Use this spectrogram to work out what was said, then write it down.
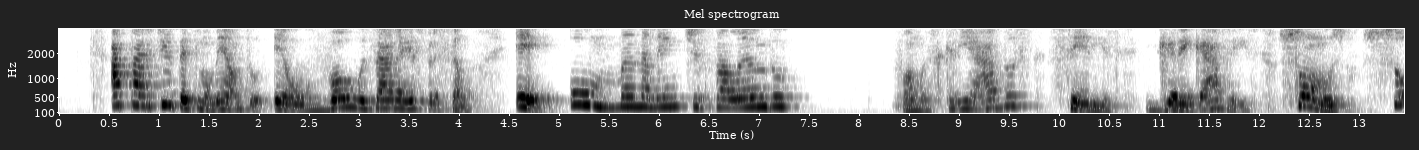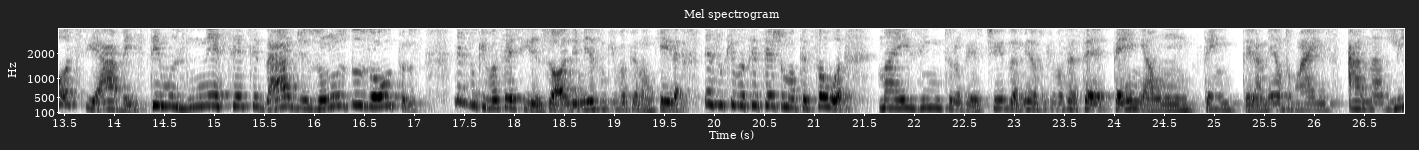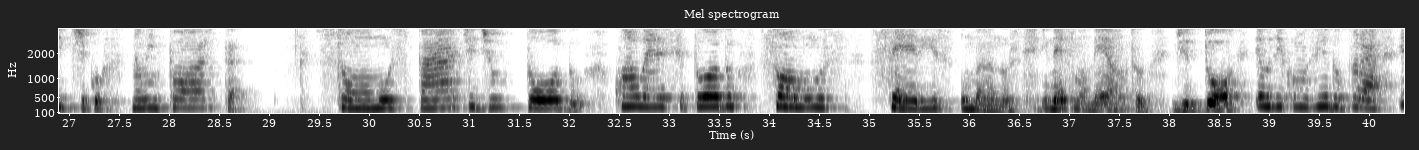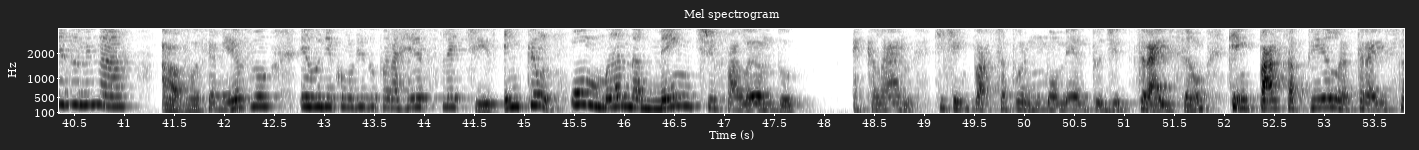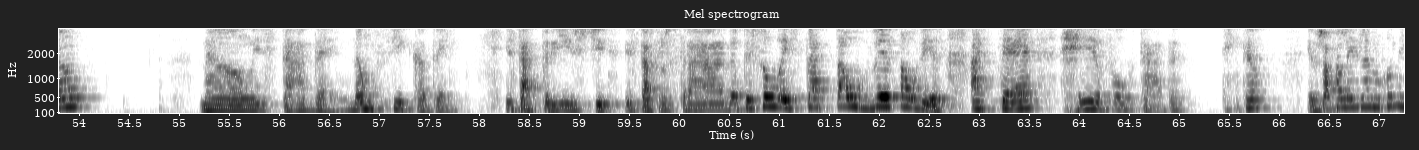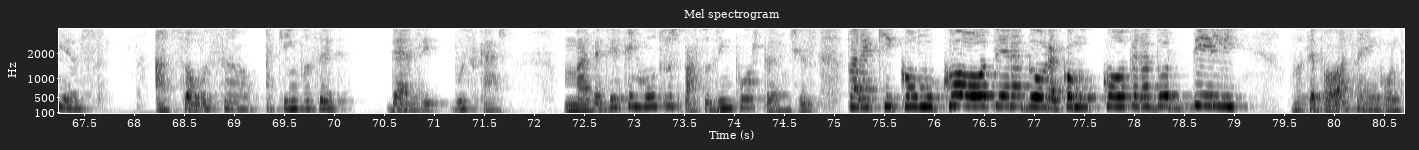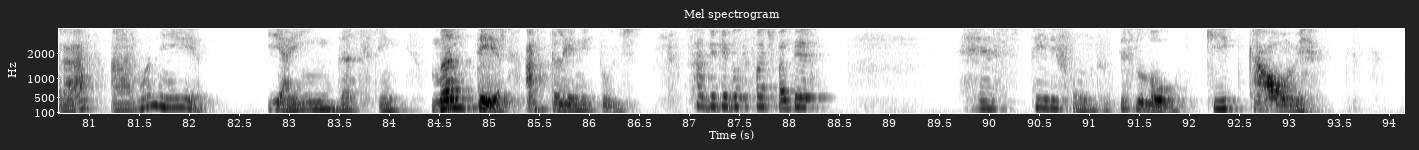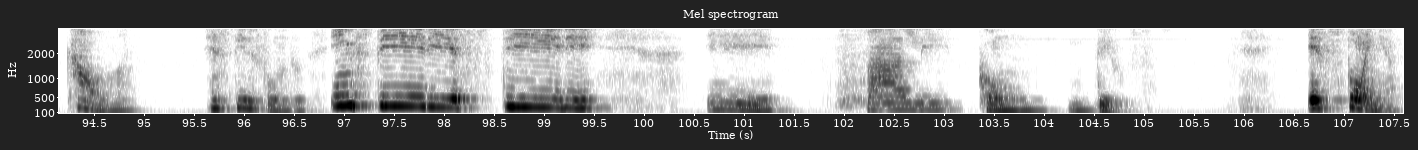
A partir desse momento, eu vou usar a expressão e, humanamente falando, fomos criados seres gregáveis, somos sociáveis, temos necessidades uns dos outros. Mesmo que você se isole, mesmo que você não queira, mesmo que você seja uma pessoa mais introvertida, mesmo que você tenha um temperamento mais analítico, não importa. Somos parte de um todo. Qual é esse todo? Somos seres humanos. E nesse momento de dor, eu lhe convido para examinar a você mesmo, eu lhe convido para refletir. Então, humanamente falando, é claro que quem passa por um momento de traição, quem passa pela traição, não está bem, não fica bem está triste, está frustrada, a pessoa está talvez, talvez até revoltada. Então, eu já falei lá no começo, a solução a quem você deve buscar. Mas existem outros passos importantes para que, como cooperadora, como cooperador dele, você possa encontrar a harmonia e ainda assim manter a plenitude. Sabe o que você pode fazer? Respire fundo. Slow. Keep calm. Calma. Respire fundo. Inspire, expire. E fale com Deus. Exponha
